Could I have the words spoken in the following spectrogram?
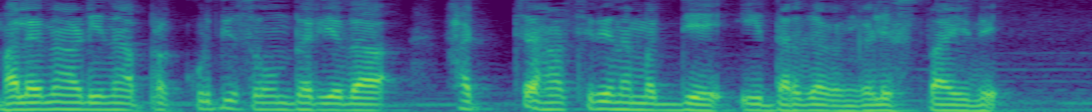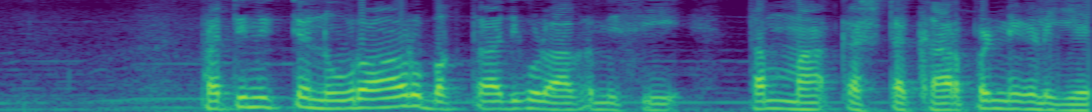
ಮಲೆನಾಡಿನ ಪ್ರಕೃತಿ ಸೌಂದರ್ಯದ ಹಚ್ಚ ಹಸಿರಿನ ಮಧ್ಯೆ ಈ ದರ್ಗಾ ಕಂಗಳಿಸ್ತಾ ಇದೆ. ಪ್ರತಿನಿತ್ಯ ನೂರಾರು ಭಕ್ತಾದಿಗಳು ಆಗಮಿಸಿ ತಮ್ಮ ಕಷ್ಟ ಕಾರ್ಪಣ್ಯಗಳಿಗೆ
